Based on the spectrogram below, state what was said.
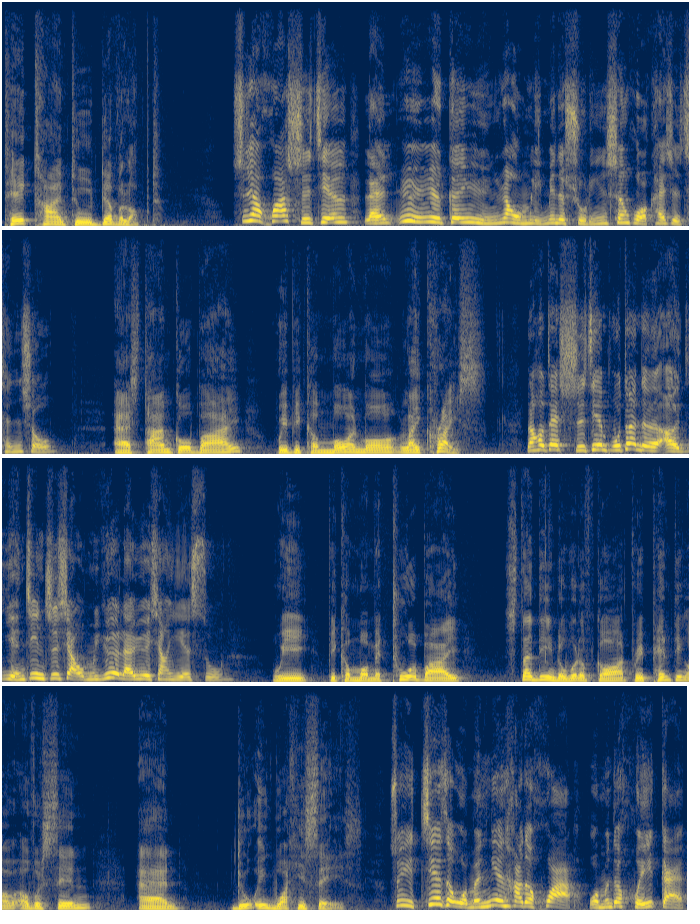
take time to develop. 是要花时间来日日耕耘，让我们里面的属灵生活开始成熟。 As time go by, we become more and more like Christ. 然后在时间不断的呃演进之下，我们越来越像耶稣。 We become more mature by studying the Word of God, repenting of our sin, and doing what He says. 所以接着我们念他的话，我们的悔改，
